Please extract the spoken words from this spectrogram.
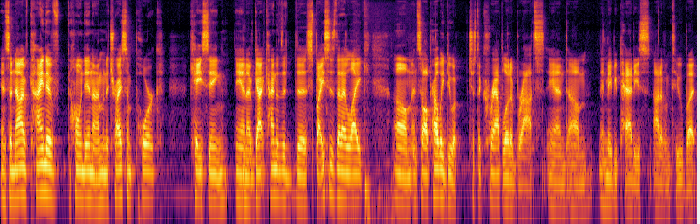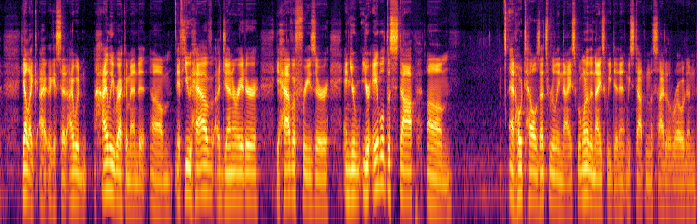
and so now I've kind of honed in on. I'm going to try some pork casing, and I've got kind of the the spices that I like. Um, and so I'll probably do a just a crap load of brats and um, and maybe patties out of them too. But yeah, like I, like I said, I would highly recommend it. Um, if you have a generator, you have a freezer, and you're you're able to stop um, at hotels. That's really nice. But one of the nights we didn't. We stopped on the side of the road and.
